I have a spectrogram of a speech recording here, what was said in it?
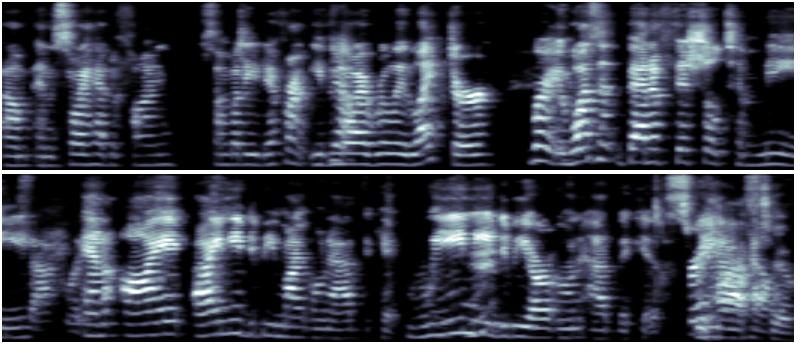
um, and so I had to find somebody different. Even Yeah. though I really liked her, right it wasn't beneficial to me. exactly And I I need to be my own advocate. We Mhm. need to be our own advocates. we have to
